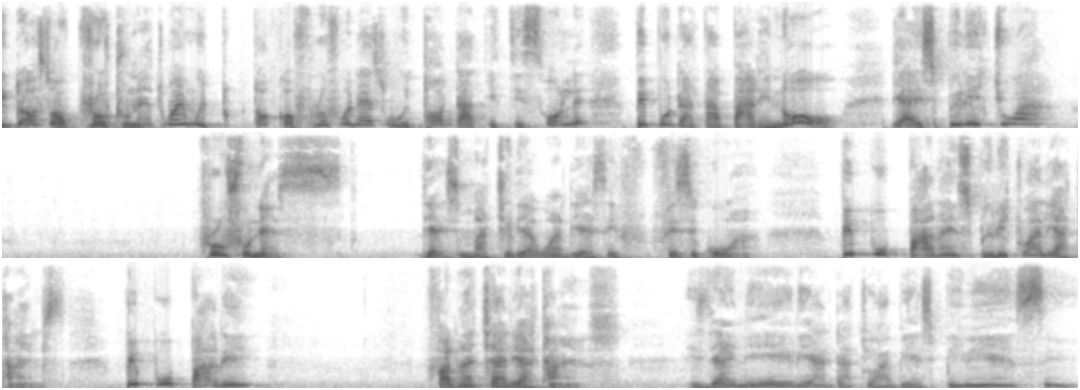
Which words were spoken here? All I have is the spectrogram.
the doors of fruitfulness. When we talk of fruitfulness, we thought that it is only people that are barren. No, there is spiritual fruitfulness. There is material one. There is a physical one. People barren spiritually at times. People barren financially at times. Is there any area that you have been experiencing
